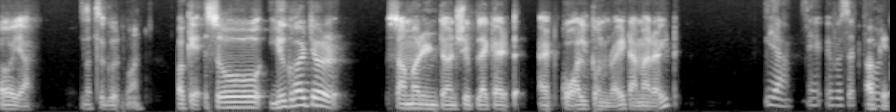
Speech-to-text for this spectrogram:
Oh, yeah. That's a good one. Okay, so you got your summer internship like at at Qualcomm, right? Am I right? Yeah, it, it was at Qualcomm. Okay.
